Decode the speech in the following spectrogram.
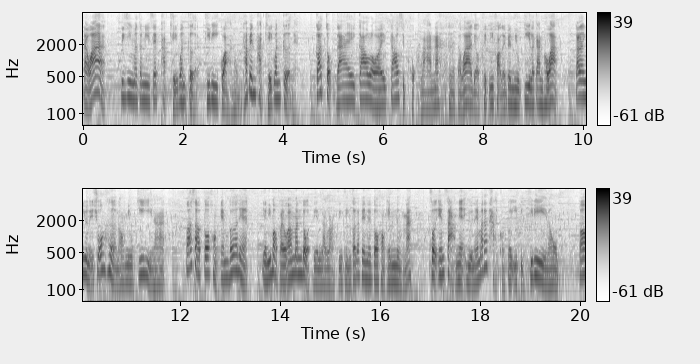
แต่ว่าจริงๆมันจะมีเซตผัดเค้กวันเกิดอะที่ดีกว่านะผมถ้าเป็นผัดเค้กวันเกิดเนี่ยก็จบได้ 996 ล้านนะเออแต่ว่าเดี๋ยวคลิปนี้ขอเลยเป็นมิลกี้ล้วกันเพราะว่ากำลังอยู่ในช่วงเห่อน้องมิลกี้นะฮะก็สำหรับตัวของ Ember เนี่ยอย่างที่บอกไปว่ามันโดดเด่นหลักๆ จริงๆ ก็จะเป็นในตัวของ M1 นะ ส่วน M3 เนี่ยอยู่ในมาตรฐานของตัว Epic ที่ดีนะผม ก็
